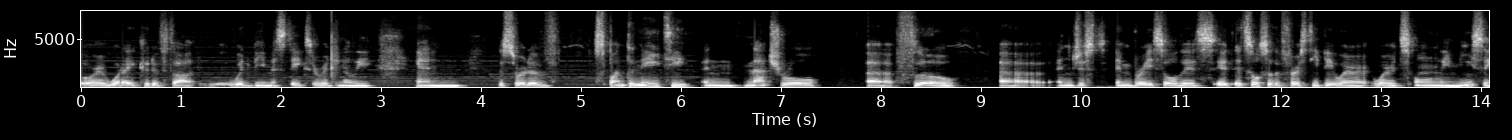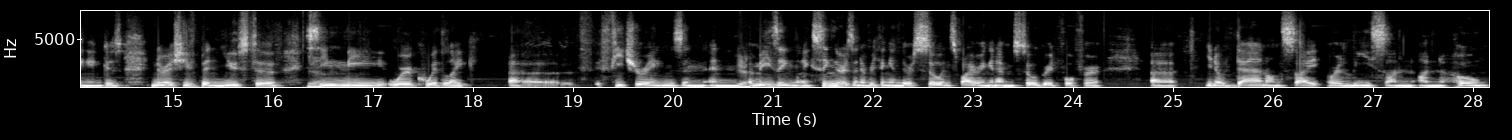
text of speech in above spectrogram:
or what i could have thought would be mistakes originally and the sort of spontaneity and natural uh, flow uh, and just embrace all this. It, it's also the first EP where where it's only me singing because Nourish, you've been used to seeing me work with like uh, f- featurings and and Yeah. amazing like singers and everything, and they're so inspiring. And I'm so grateful for uh, you know Dan on site or Elise on on home,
